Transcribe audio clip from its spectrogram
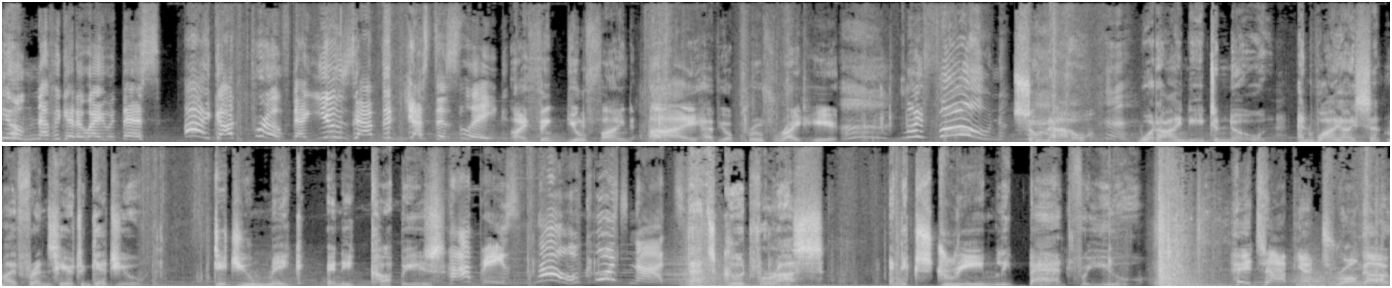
You'll never get away with this. I got proof that you zapped the Justice League. I think you'll find I have your proof right here. My phone! So now, what I need to know, and why I sent my friends here to get you. Did you make any copies? Copies? That's good for us, and extremely bad for you. Heads up, you drongo.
